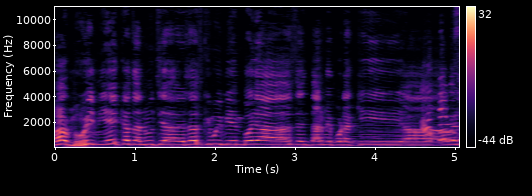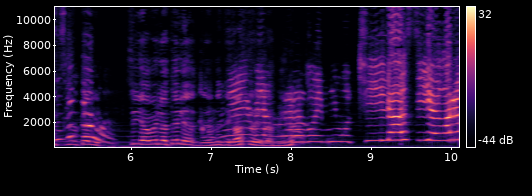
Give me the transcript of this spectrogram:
Ah, muy bien, Catanuncia, la verdad es que muy bien. Voy a sentarme por aquí a, ah, ver la tele. Sí, a ver la tele. ¿De dónde llegaste? ¿De la mina? algo en mi mochila, sí, agarré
